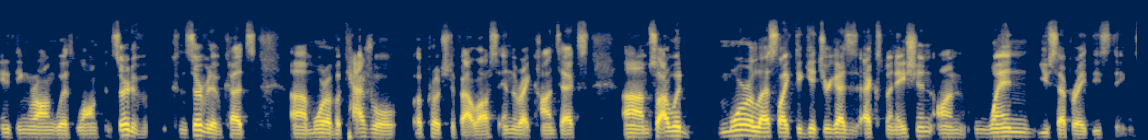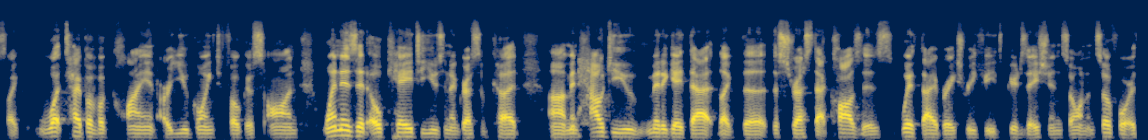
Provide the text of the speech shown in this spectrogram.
anything wrong with long conservative conservative cuts, uh, more of a casual approach to fat loss in the right context. Um, so I would more or less like to get your guys' explanation on when you separate these things. Like, what type of a client are you going to focus on? When is it okay to use an aggressive cut? Um, and how do you mitigate that, like the the stress that causes with diet breaks, refeeds, periodization, so on and so forth?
